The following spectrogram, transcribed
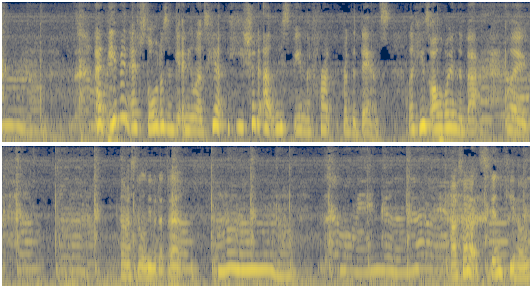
And even if Soul doesn't get any lines, he he should at least be in the front for the dance. Like he's all the way in the back. Like I'm just gonna leave it at that. Oh, I saw that skin keyhole.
